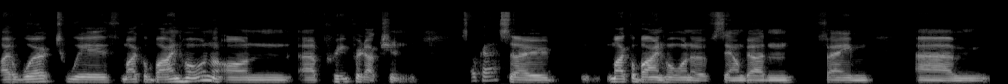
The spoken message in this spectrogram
I worked with Michael Beinhorn on uh, pre-production. Okay. So Michael Beinhorn of Soundgarden fame, um,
